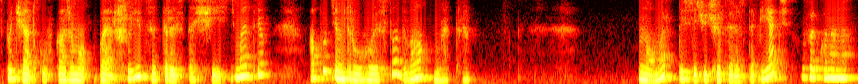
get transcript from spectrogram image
Спочатку вкажемо першої, це 306 метрів, а потім другої 102 метри. Номер 1405 виконано.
